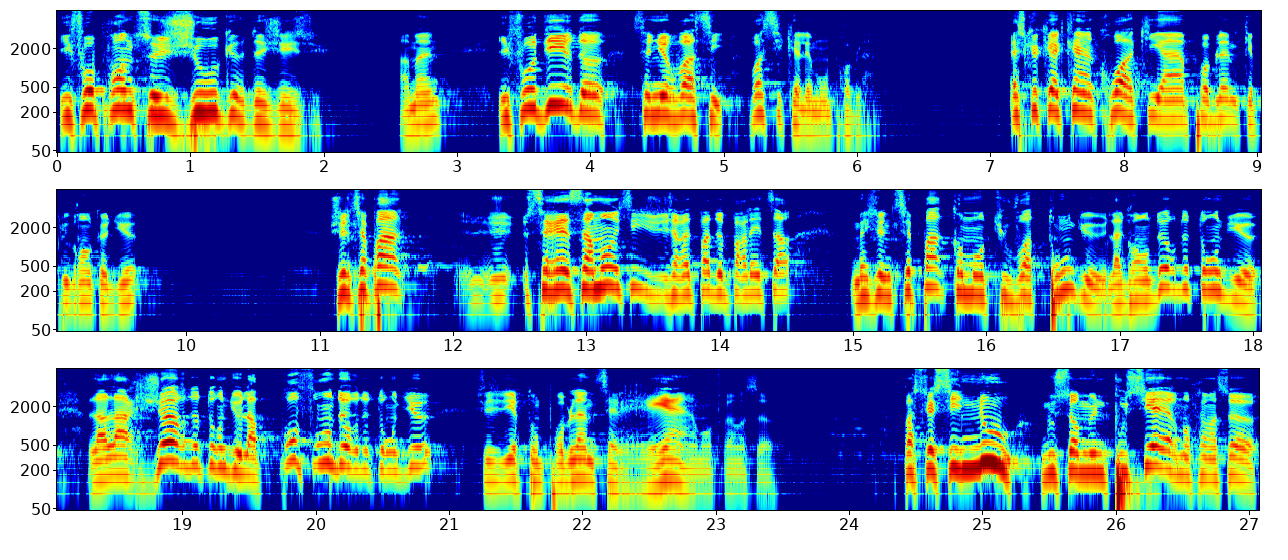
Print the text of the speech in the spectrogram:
il faut prendre ce joug de Jésus. Amen. Il faut dire de Seigneur, voici, voici quel est mon problème. Est-ce que quelqu'un croit qu'il y a un problème qui est plus grand que Dieu? Je ne sais pas. C'est récemment ici, j'arrête pas de parler de ça mais je ne sais pas comment tu vois ton Dieu, la grandeur de ton Dieu, la largeur de ton Dieu, la profondeur de ton Dieu. Je veux dire, ton problème, c'est rien, mon frère, ma soeur. Parce que si nous, nous sommes une poussière, mon frère, ma soeur,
